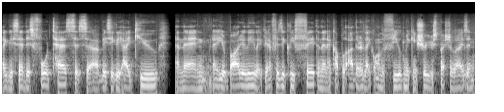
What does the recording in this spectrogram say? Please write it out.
like they said there's four tests. It's uh, basically iq and then uh, you're bodily like uh, physically fit and then a couple other like on the field making sure you're specialized and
